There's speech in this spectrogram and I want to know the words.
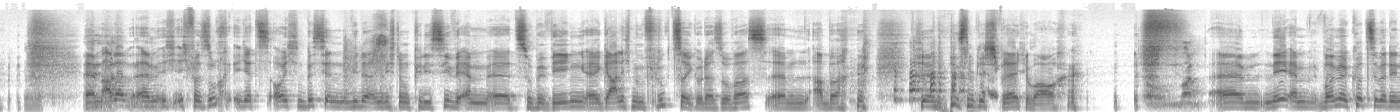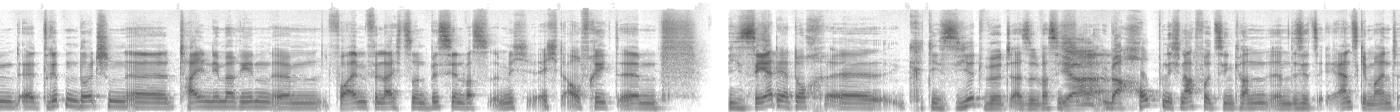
ähm, aber ähm, ich, ich versuche jetzt euch ein bisschen wieder in Richtung PDC-WM äh, zu bewegen. Äh, gar nicht mit dem Flugzeug oder sowas, ähm, aber hier in diesem Gespräch, wow. Oh Mann. Ähm, nee, ähm, wollen wir kurz über den äh, dritten deutschen äh, Teilnehmer reden? Ähm, vor allem vielleicht so ein bisschen, was mich echt aufregt, ähm, wie sehr der doch äh, kritisiert wird. Also was ich Ja. überhaupt nicht nachvollziehen kann. Ähm, das ist jetzt ernst gemeint.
